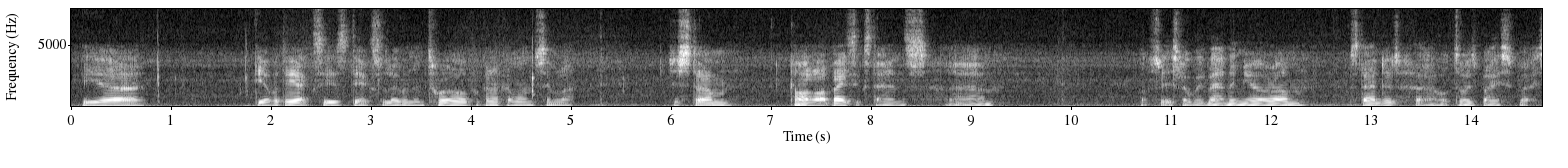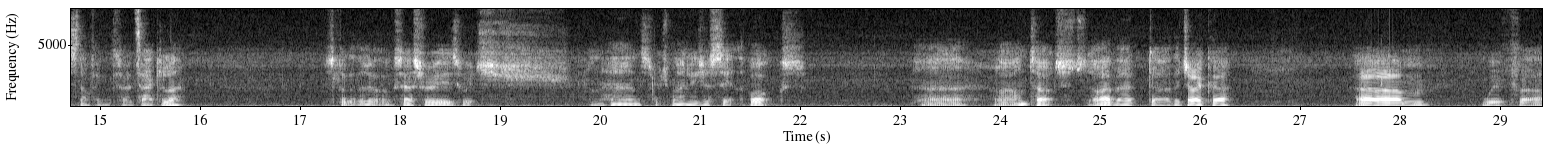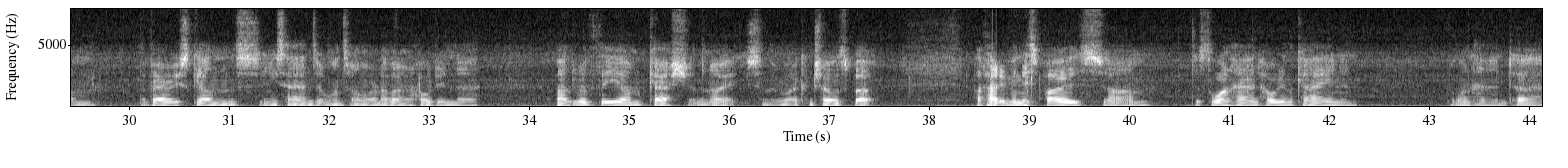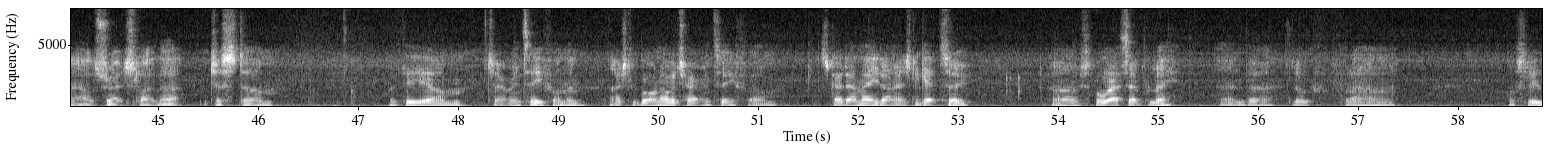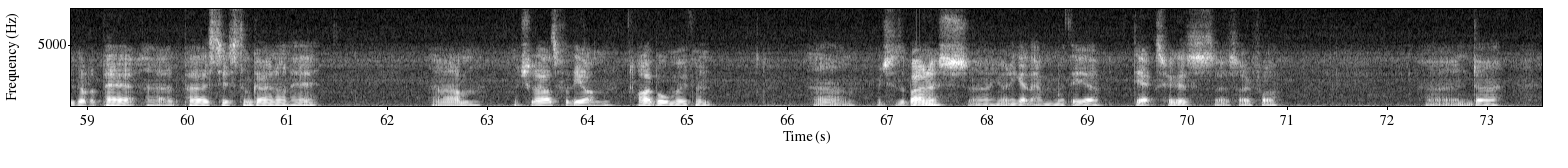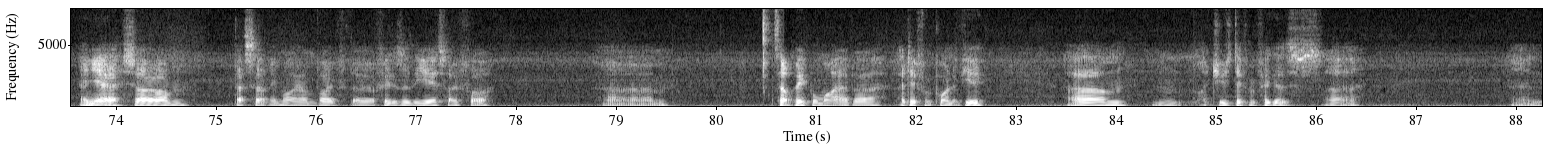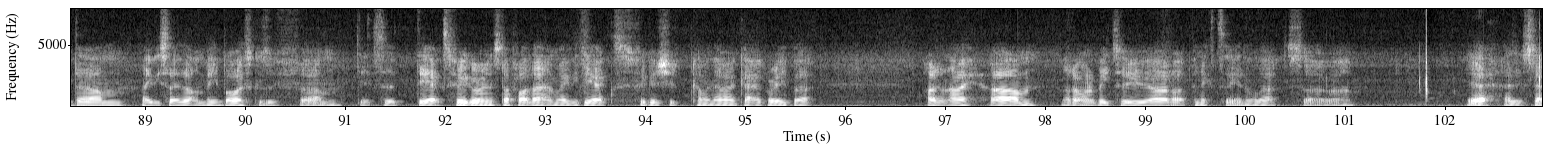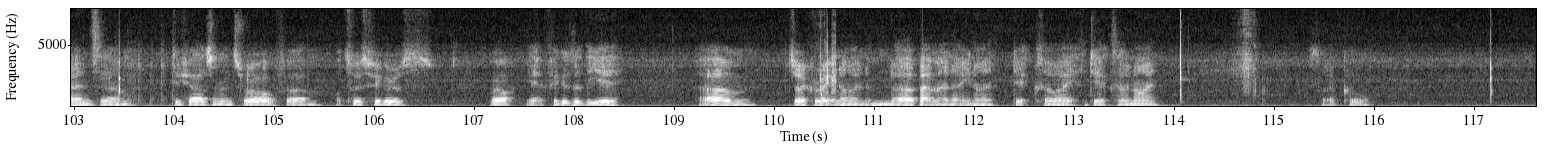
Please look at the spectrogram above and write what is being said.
the the other DXs, DX11 and 12 are going to come on similar just um, kind of like basic stands. Um, obviously it's a little bit better than your um, standard uh, Hot Toys base, but it's nothing spectacular. Just look at the little accessories, which on the hands, which mainly just sit in the box, uh, like untouched. I've had uh, the Joker um, with um, the various guns in his hands at one time or another, and holding uh, bundle of the um, cash and the notes and the remote controls but I've had him in this pose um, just the one hand holding the cane and the one hand uh, outstretched like that. Just um, with the um, chattering teeth on them. I actually bought another chattering teeth um, let's go down there. You don't actually get to um, just bought that separately. And uh, little flower. Obviously we've got the pair uh, the purse system going on here. Um, which allows for the um, eyeball movement um, which is a bonus uh, you only get them with the uh, DX figures uh, so far and uh, and yeah, so um, that's certainly my um, vote for the figures of the year so far. Um, some people might have a, a different point of view. Um, I choose different figures, uh, and um, maybe say that I'm being biased because of um, it's a DX figure and stuff like that, and maybe DX figures should come in their own category. But I don't know. Um, I don't want to be too uh, like pernickety and all that. So uh, yeah, as it stands, um, 2012 um, Hot Toys figures. Well, yeah, figures of the year. Um, Joker 89 and uh, Batman 89, DX08 and DX09. So cool.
